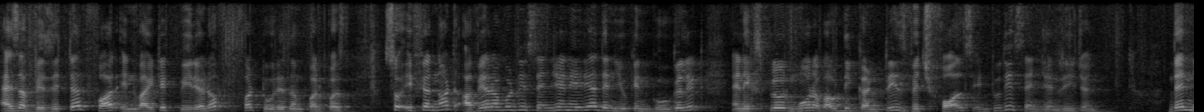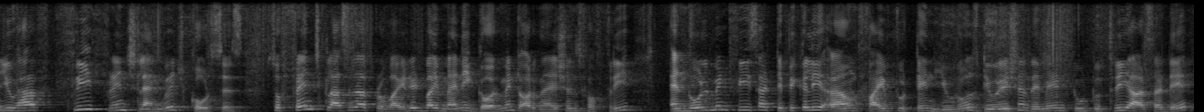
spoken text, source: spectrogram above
as a visitor for invited period of for tourism purpose. So if you are not aware about the Schengen area then you can google it and explore more about the countries which falls into the Schengen region. Then you have free French language courses. So French classes are provided by many government organizations for free. Enrollment fees are typically around 5 to 10 euros. Duration remain 2 to 3 hours a day.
